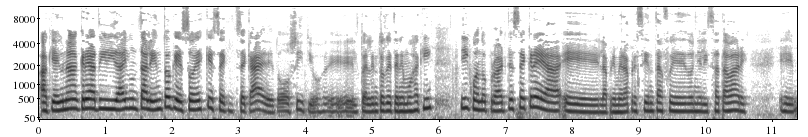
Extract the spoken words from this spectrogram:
Aquí hay una creatividad y un talento que eso es que se, se cae de todos sitios, eh, el talento que tenemos aquí. Y cuando ProArte se crea, eh, la primera presidenta fue doña Elisa Tavares eh,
